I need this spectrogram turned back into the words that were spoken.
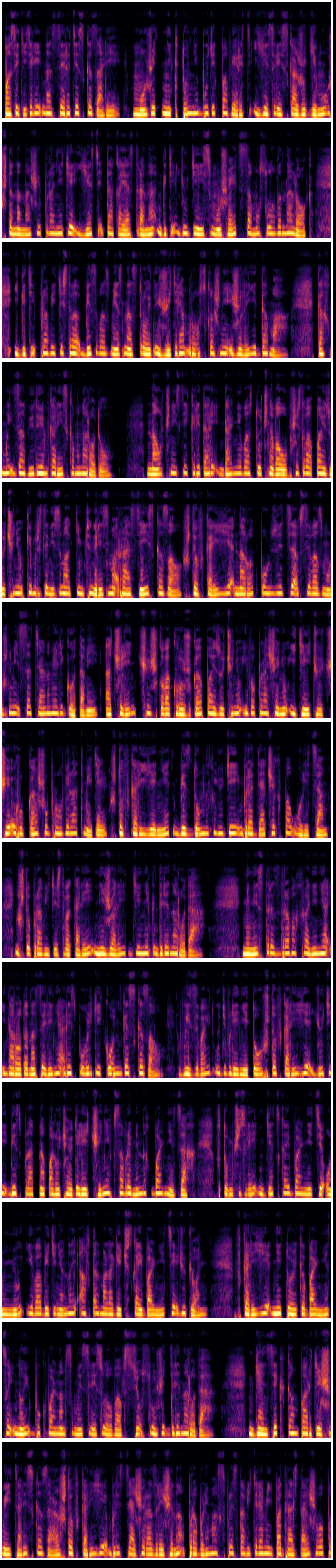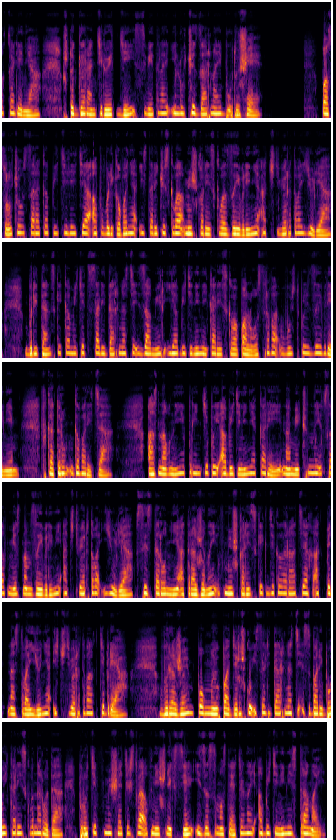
Посетители на сердце сказали, может, никто не будет поверить, если скажут ему, что на нашей планете есть такая страна, где людей смущает само слово «налог», и где правительство безвозмездно строит жителям роскошные жилые дома, как мы завидуем корейскому народу. Научный секретарь Дальневосточного общества по изучению кимрсенизма кимченризма России сказал, что в Корее народ пользуется всевозможными социальными льготами, а член чешского кружка по изучению и воплощению идей Чучи Рука Шубровил отметил, что в Корее нет бездомных людей, бродячих по улицам, и что правительство Кореи не жалеет денег для народа. Министр здравоохранения и народонаселения Республики Конго сказал, вызывает удивление то, что в Корее люди бесплатно получают лечение в современных больницах, в том числе детской больнице Онню и в объединенной офтальмологической больнице Рюгён. В Корее не только больницы, но и в буквальном смысле слова все служит для народа. Генсек Компартии Швейцарии сказал, что в Корее блестяще разрешена проблема с представителями подрастающего поколения, что гарантирует ей светлое и лучезарное будущее. По случаю 45-летия опубликования исторического межкорейского заявления от 4 июля Британский комитет солидарности за мир и объединение Корейского полуострова выступил заявлением, в котором говорится «Основные принципы объединения Кореи, намеченные в совместном заявлении от 4 июля, всесторонне отражены в межкорейских декларациях от 15 июня и 4 октября. Выражаем полную поддержку и солидарность с борьбой корейского народа против вмешательства внешних сил из-за самостоятельной объединения страны.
